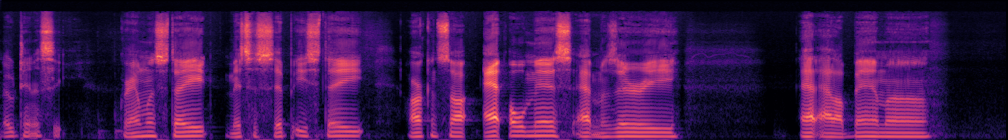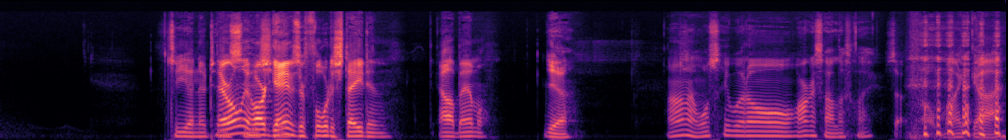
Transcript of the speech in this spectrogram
no Tennessee. Grambling State, Mississippi State, Arkansas, at Ole Miss, at Missouri, at Alabama. So yeah, no. Tennessee. Their only hard this games are Florida State and Alabama. Yeah. I don't know. We'll see what old Arkansas looks like. So, oh my god.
